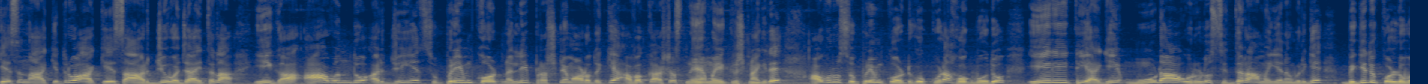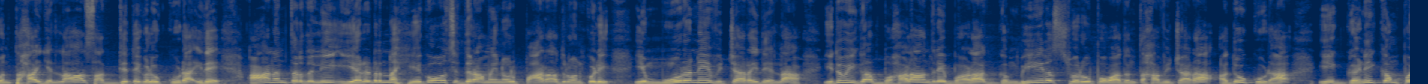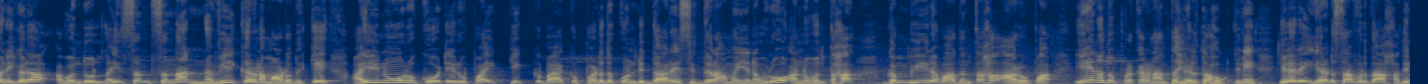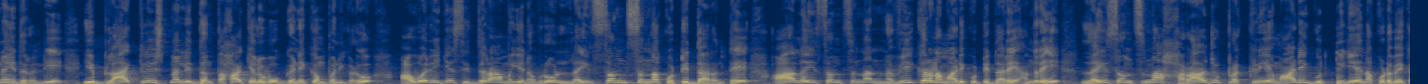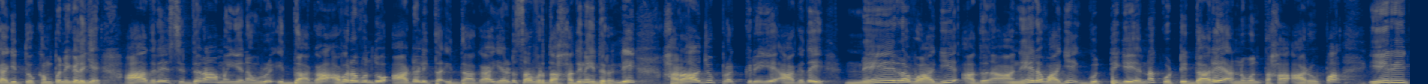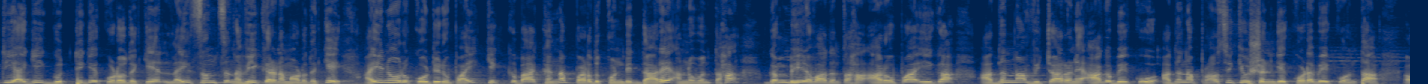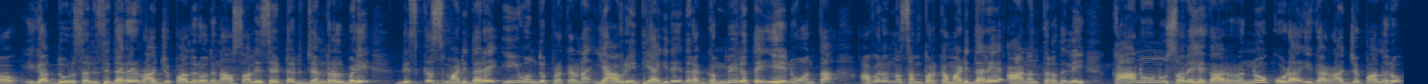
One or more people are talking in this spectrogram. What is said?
ಕೇಸನ್ನು ಹಾಕಿದ್ರು. ಆ ಕೇಸ ಅರ್ಜಿ ವಜಾ ಆಯ್ತಲ್ಲ ಈಗ ಆ ಒಂದು ಅರ್ಜಿಗೆ ಸುಪ್ರೀಂ ಕೋರ್ಟ್ನಲ್ಲಿ ಪ್ರಶ್ನೆ ಮಾಡೋದಕ್ಕೆ ಅವಕಾಶ ಸ್ನೇಹಮಯಿ ಕೃಷ್ಣ ಆಗಿದೆ ಅವರು ಸುಪ್ರೀಂ ಕೋರ್ಟ್ಗೂ ಕೂಡ ಹೋಗ್ಬೋದು. ಈ ರೀತಿಯಾಗಿ ಮೂಡ ಉರುಳು ಸಿದ್ದರಾಮಯ್ಯನವರಿಗೆ ಬಿಗಿದುಕೊಳ್ಳುವಂತಹ ಎಲ್ಲ ಸಾಧ್ಯತೆಗಳು ಕೂಡ ಇದೆ. ಆ ನಂತರದಲ್ಲಿ ಎರಡರನ್ನ ಹೇಗೋ ಸಿದ್ದರಾಮಯ್ಯನವರು ಪಾರಾದರು ಅಂದ್ಕೊಳ್ಳಿ ಈ ಮೂರನೇ ವಿಚಾರ ಇದೆಯಲ್ಲ, ಇದು ಈಗ ಬಹಳ ಅಂದರೆ ಬಹಳ ಗಂಭೀರ ಸ್ವರೂಪವಾದಂತಹ ವಿಚಾರ. ಅದು ಕೂಡ ಈ ಗಣಿ ಕಂಪನಿಗಳ ಒಂದು ಲೈಸೆನ್ಸನ್ನು ನವೀಕರಣ ಮಾಡೋದಕ್ಕೆ ಐನೂರು ಕೋಟಿ ರೂಪಾಯಿ ಕಿಕ್ ಬ್ಯಾಕ್ ಪಡೆದುಕೊಂಡಿದ್ದಾರೆ ಸಿದ್ದರಾಮಯ್ಯನವರು ಅನ್ನುವಂತಹ ಗಂಭೀರವಾದಂತಹ ಆರೋಪ. ಏನದು ಪ್ರಕರಣ ಅಂತ ಹೇಳ್ತಾ ಹೋಗ್ತೀನಿ. ಗೆಳೆಯರೆ, ಎರಡು ಸಾವಿರದ ಹದಿನೈದರಲ್ಲಿ ಈ ಬ್ಲ್ಯಾಕ್ ಲಿಸ್ಟ್ನಲ್ಲಿದ್ದಂತಹ ಕೆಲವು ಗಣಿ ಕಂಪನಿಗಳು ಅವರಿಗೆ ಸಿದ್ದರಾಮಯ್ಯನವರು ಲೈಸನ್ಸನ್ನು ಕೊಟ್ಟಿದ್ದಾರಂತೆ. ಆ ಲೈಸನ್ಸನ್ನು ನವೀಕರಣ ಮಾಡಿಕೊಟ್ಟಿದ್ದಾರೆ ಅಂದರೆ ಲೈಸೆನ್ಸ್ನ ಹರಾಜು ಪ್ರಕ್ರಿಯೆ ಮಾಡಿ ಗುತ್ತಿಗೆಯನ್ನು ಕೊಡಬೇಕಾಗಿತ್ತು ಕಂಪನಿಗಳಿಗೆ. ಆದರೆ ಸಿದ್ದರಾಮಯ್ಯನವರು ಇದ್ದಾಗ, ಅವರ ಒಂದು ಆಡಳಿತ ಇದ್ದಾಗ ಎರಡು ಸಾವಿರದ ಹದಿನೈದರಲ್ಲಿ ಹರಾಜು ಪ್ರಕ್ರಿಯೆ ಆಗದೆ ನೇರವಾಗಿ ಅದ ನೇರವಾಗಿ ಗುತ್ತಿಗೆಯನ್ನು ಕೊಟ್ಟಿದ್ದಾರೆ ಅನ್ನುವಂತಹ ಆರೋಪ. ಈ ರೀತಿಯಾಗಿ ಗುತ್ತಿಗೆ ಕೊಡೋದಕ್ಕೆ, ಲೈಸೆನ್ಸ್ ನವೀಕರಣ ಮಾಡೋದಕ್ಕೆ ಐನೂರು ಕೋಟಿ ರೂಪಾಯಿ ಕಿಕ್ ಬ್ಯಾಕ್ ಅನ್ನು ಪಡೆದುಕೊಂಡಿದ್ದಾರೆ ಅನ್ನುವಂತಹ ಗಂಭೀರವಾದಂತಹ ಆರೋಪ. ಈಗ ಅದನ್ನು ವಿಚಾರಣೆ ಆಗಬೇಕು, ಅದನ್ನು ಪ್ರಾಸಿಕ್ಯೂಷನ್ಗೆ ಕೊಡಬೇಕು ಅಂತ ಈಗ ದೂರು ಸಲ್ಲಿಸಿದ್ದಾರೆ. ರಾಜ್ಯಪಾಲರು ಅದನ್ನು ಸಾಲಿಸಿಟರ್ ಜನರಲ್ ಬಳಿ ಡಿಸ್ಕಸ್ ಮಾಡಿದ್ದಾರೆ. ಈ ಒಂದು ಪ್ರಕರಣ ಯಾವ ರೀತಿಯಾಗಿದೆ, ಇದರ ಗಂಭೀರತೆ ಏನು ಅಂತ ಅವರನ್ನು ಸಂಪರ್ಕ ಮಾಡಿದ್ದಾರೆ. ಆ ನಂತರದಲ್ಲಿ ಕಾನೂನು ಸಲಹೆಗಾರರನ್ನು ಕೂಡ ಈಗ ರಾಜ್ಯಪಾಲರು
